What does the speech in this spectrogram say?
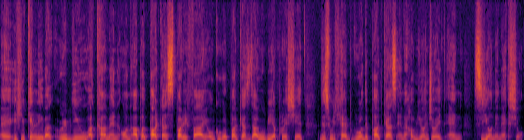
uh, if you can leave a review, a comment on Apple Podcasts, Spotify, or Google Podcasts. That would be appreciated. This will help grow the podcast, and I hope you enjoy it. And see you on the next show.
